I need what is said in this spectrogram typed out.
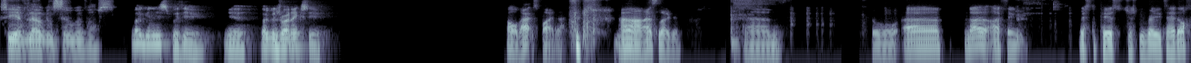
So you have Logan still with us. Logan is with you. Yeah, Logan's right next to you. Oh, that spider. ah, that's Logan. Um, cool. Uh, no, I think Mr. Pierce just be ready to head off.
